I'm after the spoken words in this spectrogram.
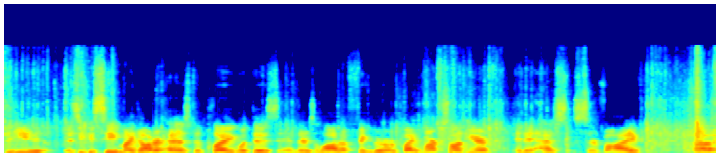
the, as you can see, my daughter has been playing with this and there's a lot of finger or bite marks on here and it has survived. Uh,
